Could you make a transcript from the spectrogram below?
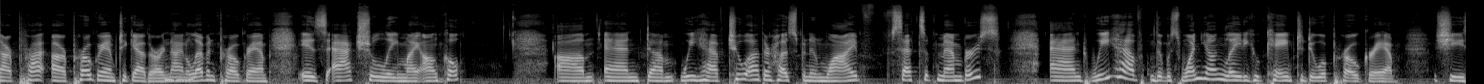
our pro- our program together, our 9/11 program, is actually my uncle. Um, and um, we have two other husband and wife sets of members. And we have, there was one young lady who came to do a program. She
